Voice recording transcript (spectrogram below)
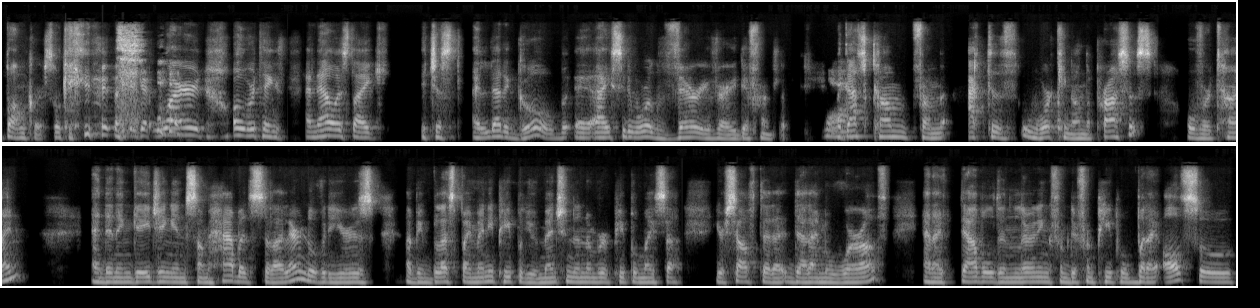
bonkers. Okay. like I get wired over things. And now it's like it just I let it go. But uh, I see the world very, very differently. Yeah. But that's come from active working on the process over time and then engaging in some habits that I learned over the years. I've been blessed by many people. You've mentioned a number of people myself, yourself that I, that I'm aware of, and I've dabbled in learning from different people. But I also,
